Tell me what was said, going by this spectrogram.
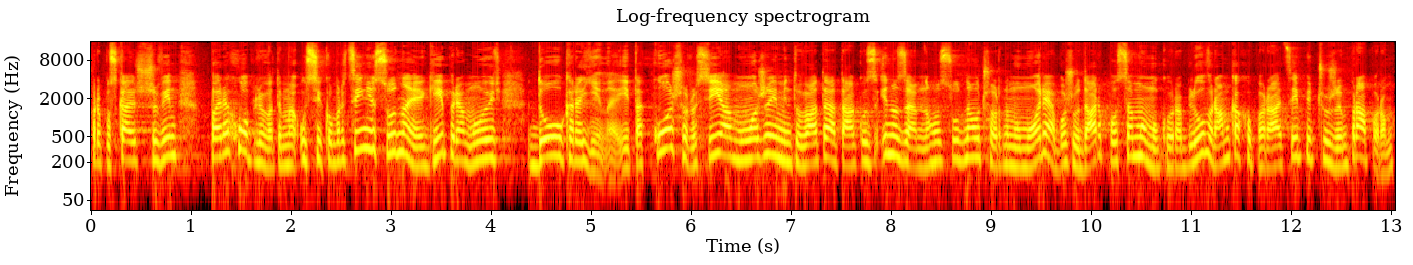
Припускають, що він перехоплюватиме усі комерційні судна, які прямують до України. І також Росія може імітувати атаку з іноземного судна у Чорному морі або ж удар по самому кораблю в рамках операції під чужим прапором.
